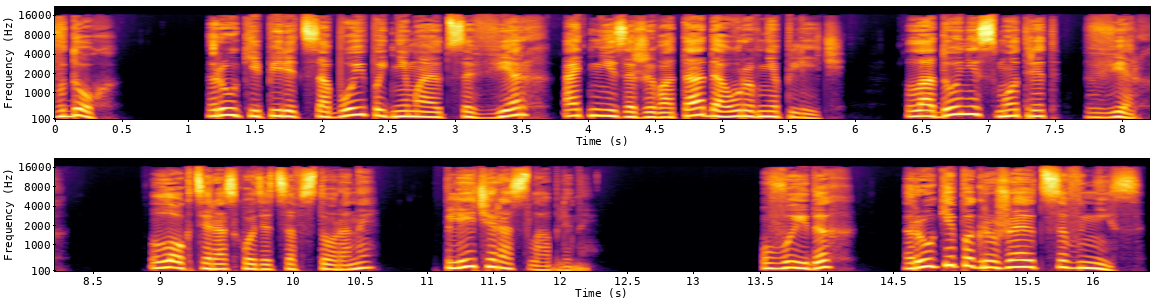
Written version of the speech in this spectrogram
Вдох. Руки перед собой поднимаются вверх от низа живота до уровня плеч. Ладони смотрят вверх. Локти расходятся в стороны, плечи расслаблены. Выдох. Руки погружаются вниз.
